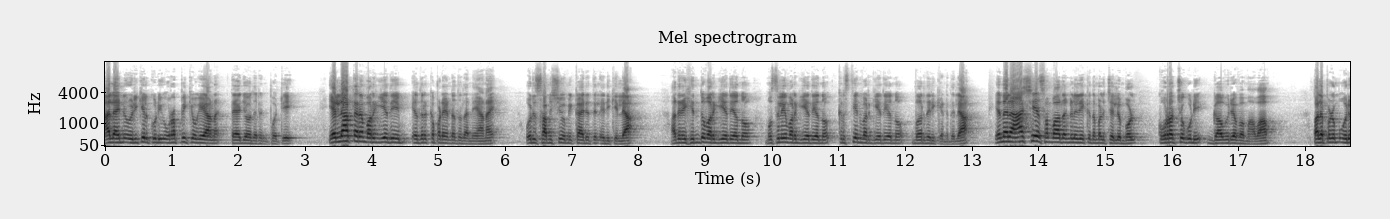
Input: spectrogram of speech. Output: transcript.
ആ ലൈൻ ഒരിക്കൽ കൂടി ഉറപ്പിക്കുകയാണ് തേജോധരൻ പോറ്റി. എല്ലാത്തരം വർഗീയതയും എതിർക്കപ്പെടേണ്ടത് തന്നെയാണ്. ഒരു സംശയവും ഇക്കാര്യത്തിൽ എനിക്കില്ല. അതിന് ഹിന്ദു വർഗീയതയെന്നോ മുസ്ലിം വർഗീയതയെന്നോ ക്രിസ്ത്യൻ വർഗീയതയെന്നോ വേർതിരിക്കേണ്ടതില്ല. എന്നാൽ ആശയ സംവാദങ്ങളിലേക്ക് നമ്മൾ ചെല്ലുമ്പോൾ കുറച്ചുകൂടി ഗൗരവമാവാം. പലപ്പോഴും ഒരു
